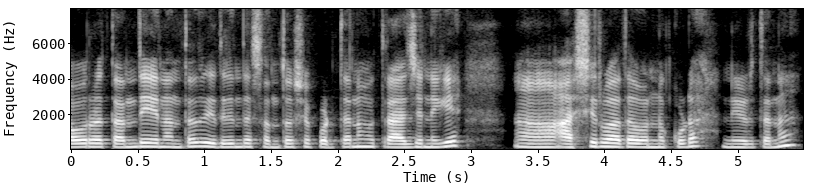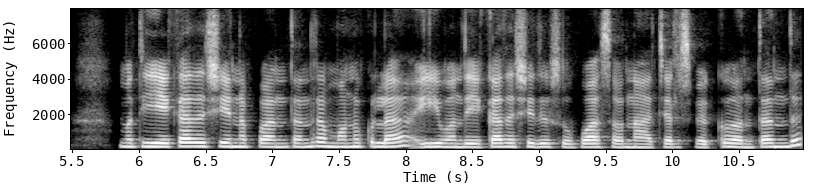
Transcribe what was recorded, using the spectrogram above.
ಅವರ ತಂದೆ ಏನಂತಂದ್ರೆ ಇದರಿಂದ ಸಂತೋಷ ಪಡ್ತಾನೆ ಮತ್ತು ರಾಜನಿಗೆ ಆಶೀರ್ವಾದವನ್ನು ಕೂಡ ನೀಡ್ತಾನೆ. ಮತ್ತು ಏಕಾದಶಿ ಏನಪ್ಪ ಅಂತಂದ್ರೆ, ಮನುಕುಲ ಈ ಒಂದು ಏಕಾದಶಿ ದಿವಸ ಉಪವಾಸವನ್ನು ಆಚರಿಸ್ಬೇಕು ಅಂತಂದು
